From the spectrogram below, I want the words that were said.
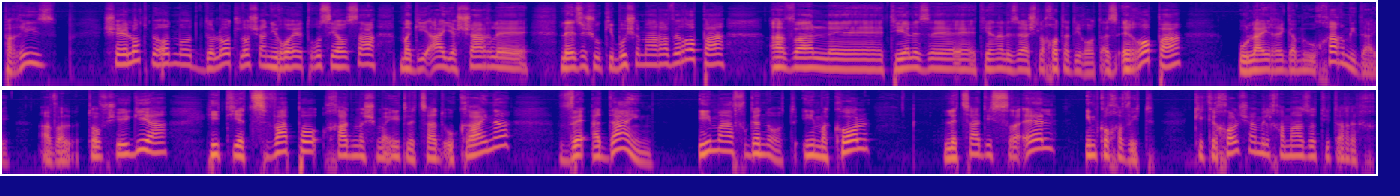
פריז? שאלות מאוד מאוד גדולות, לא שאני רואה את רוסיה עושה, מגיעה ישר ל, לאיזשהו כיבוש של מערב אירופה, אבל uh, תהיה לזה, תהיינה לזה השלכות אדירות. אז אירופה, אולי רגע מאוחר מדי, אבל טוב שהגיעה, התייצבה פה חד משמעית לצד אוקראינה, ועדיין, עם ההפגנות, עם הכל, לצד ישראל, עם כוכבית. כי ככל שהמלחמה הזאת תתארך,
